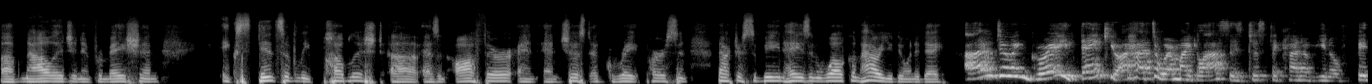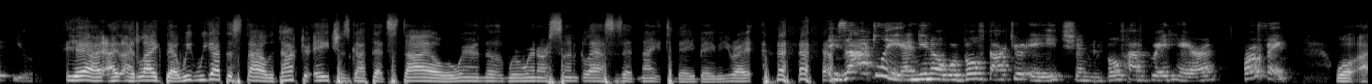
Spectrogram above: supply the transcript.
of knowledge and information, extensively published uh, as an author and, and just a great person. Dr. Sabine Hazan, welcome. How are you doing today? I'm doing great. Thank you. I had to wear my glasses just to kind of, you know, fit you yeah I, I, like that we, we got the style the dr h has got that style we're wearing the we're wearing our sunglasses at night today baby right exactly and you know we're both dr h and we both have great hair perfect well I,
